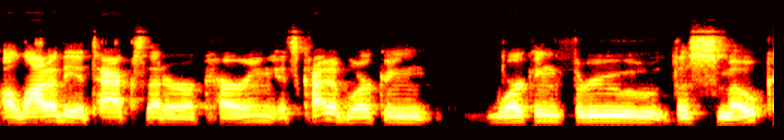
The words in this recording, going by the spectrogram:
a lot of the attacks that are occurring, it's kind of working working through the smoke,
